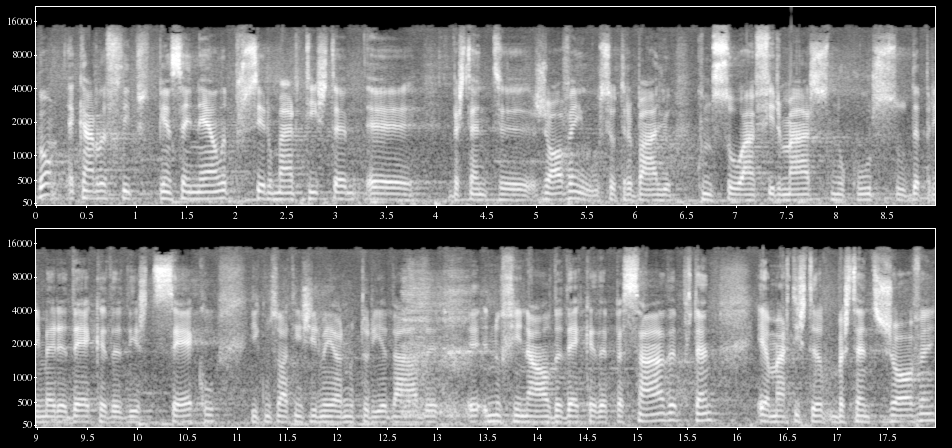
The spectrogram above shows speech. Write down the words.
Bom, a Carla Felipe, pensei nela por ser uma artista uh, bastante jovem, o seu trabalho começou a afirmar-se no curso da primeira década deste século e começou a atingir maior notoriedade eh, no final da década passada. Portanto, é uma artista bastante jovem,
